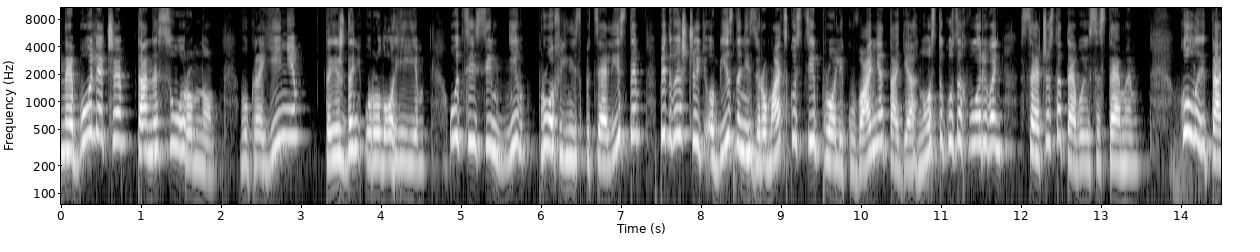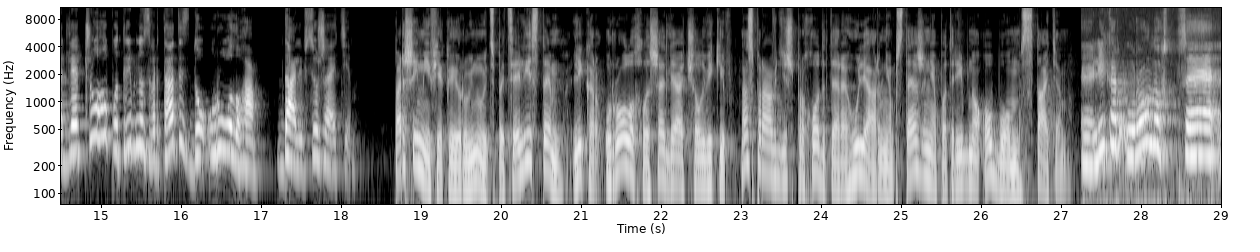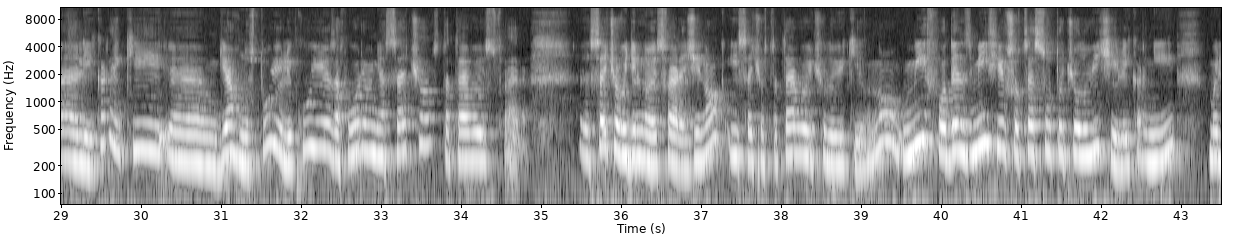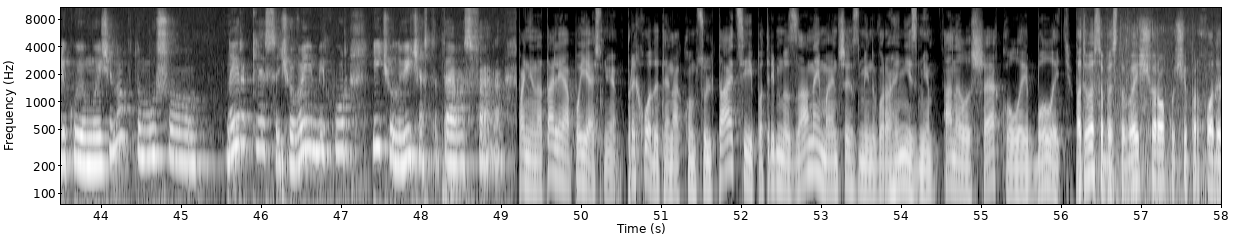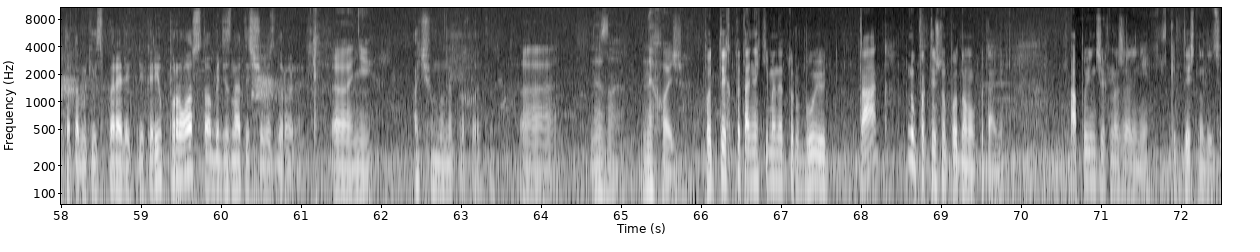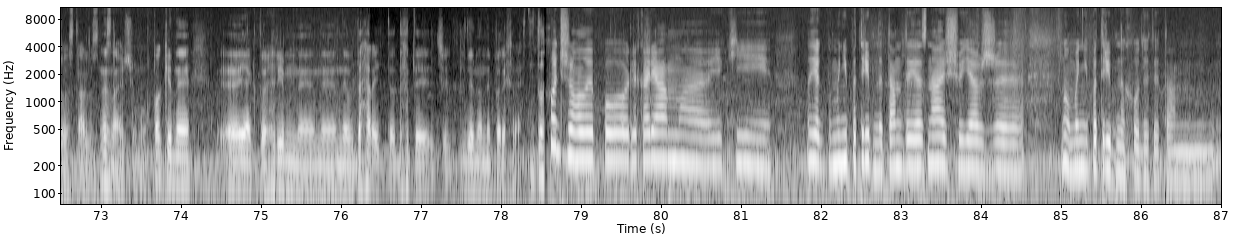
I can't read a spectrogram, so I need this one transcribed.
Не боляче та не соромно в Україні. Тиждень урології у ці сім днів профільні спеціалісти підвищують обізнаність громадськості про лікування та діагностику захворювань сечостатевої системи. Коли та для чого потрібно звертатись до уролога? Далі в сюжеті. Перший міф, який руйнують спеціалісти, лікар-уролог лише для чоловіків. Насправді ж проходити регулярні обстеження потрібно обом статям. Е, Лікар-уролог це е, лікар, який е, діагностує, лікує захворювання сечостатевої сфери. Сечовидільної сфери жінок і сечостатевої чоловіків. Ну, міф, один з міфів, що це суто чоловічий лікар. Ні, ми лікуємо і жінок, тому що нирки, сечовий міхур і чоловіча статева сфера. Пані Наталія пояснює, приходити на консультації потрібно за найменших змін в організмі, а не лише коли болить. От ви особисто, ви щороку чи проходите там якийсь перелік лікарів просто аби дізнатися, що ви здорові? Е, ні, А чому не проходите? е, не знаю, не ходжу. По тих питаннях, які мене турбують, так. Ну, фактично по одному питанню. А по інших, на жаль, ні. Скептично до цього ставлюсь. Не знаю чому. Поки не е, як то грім не, не, не вдарить, то доти людина не перехрестить. Ходжу, але по лікарям, е, які ну, якби мені потрібно, там, де я знаю, що я вже ну, мені потрібно ходити там,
